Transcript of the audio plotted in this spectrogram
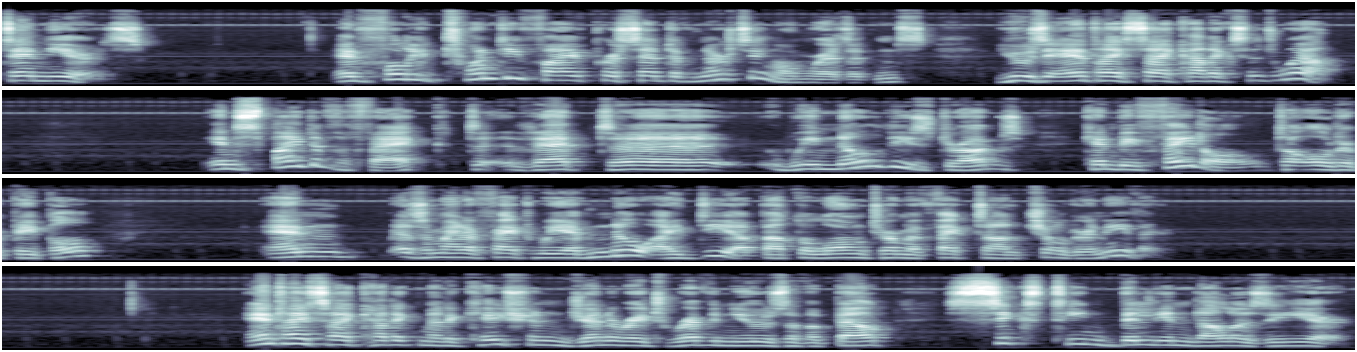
10 years. And fully 25% of nursing home residents use antipsychotics as well in spite of the fact that uh, we know these drugs can be fatal to older people, and as a matter of fact, we have no idea about the long term effects on children either. Antipsychotic medication generates revenues of about $16 billion a year.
